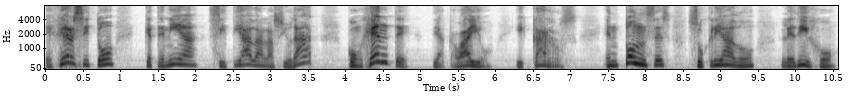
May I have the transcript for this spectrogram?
ejército que tenía sitiada la ciudad con gente de a caballo y carros. Entonces su criado le dijo,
